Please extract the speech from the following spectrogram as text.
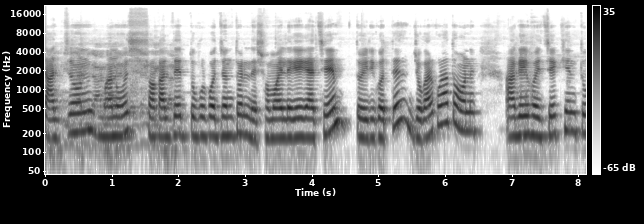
চারজন মানুষ সকাল থেকে দুপুর পর্যন্ত সময় লেগে গেছে তৈরি করতে। জোগাড় করা তো অনেক আগেই হয়েছে, কিন্তু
